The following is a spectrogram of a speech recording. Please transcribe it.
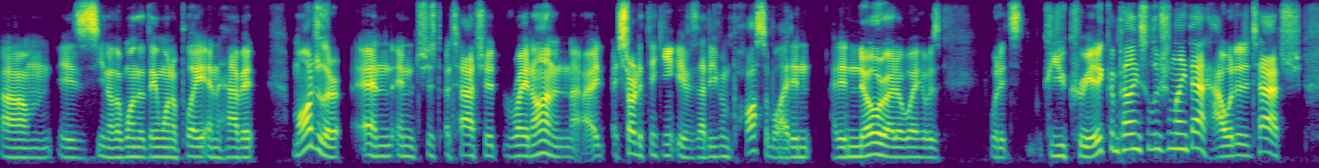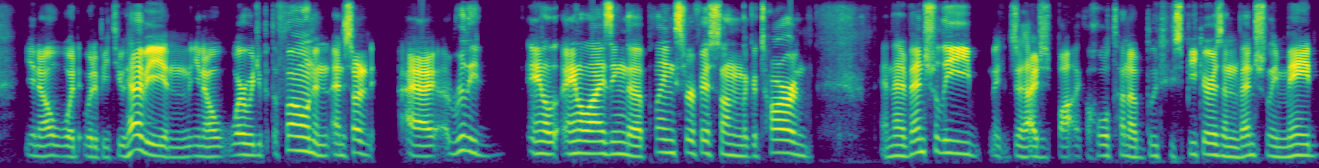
um, is you know the one that they want to play, and have it modular and and just attach it right on. And I, I started thinking, is that even possible? I didn't I didn't know right away. It was would it could you create a compelling solution like that? How would it attach? You know, would would it be too heavy? And you know, where would you put the phone? And and started uh, really anal- analyzing the playing surface on the guitar, and and then eventually I just bought like a whole ton of Bluetooth speakers, and eventually made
